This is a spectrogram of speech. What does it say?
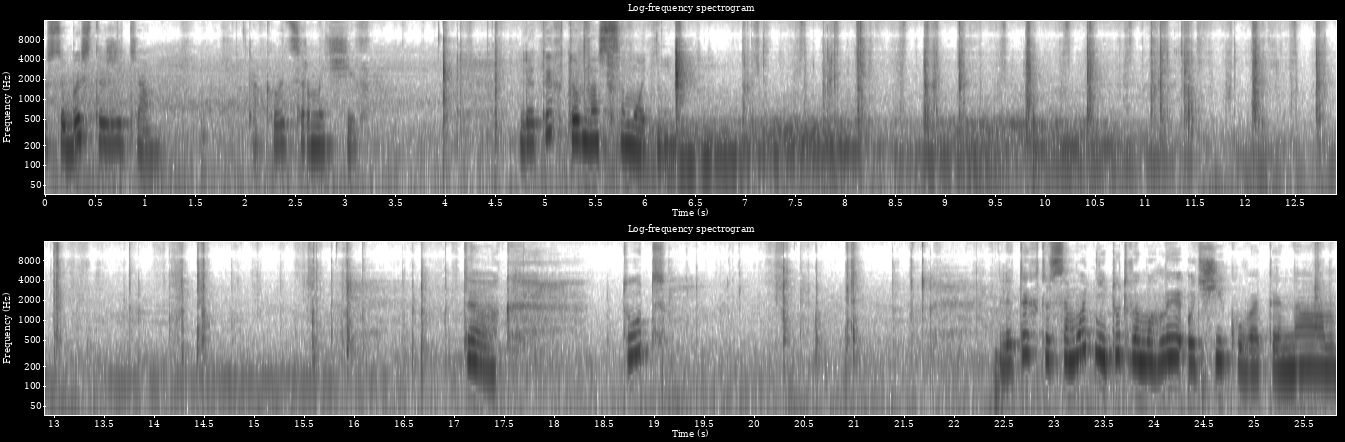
Особисте життя. Так, лицар мечів. Для тих, хто в нас самотній. Так, тут для тих, хто самотній, тут ви могли очікувати на.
